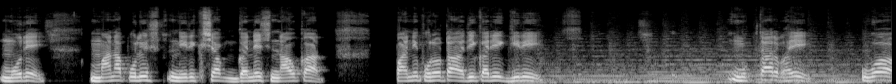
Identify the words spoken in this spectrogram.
मोरे माना पोलीस निरीक्षक गणेश नावकार पाणी पुरवठा अधिकारी गिरी मुक्तार भाई व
